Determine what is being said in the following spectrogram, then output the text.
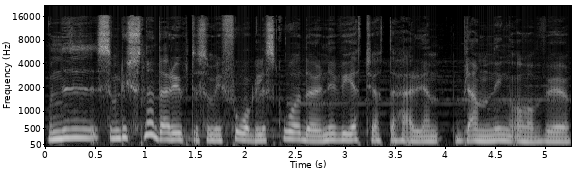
Och ni som lyssnar där ute som är fågelskådare, ni vet ju att det här är en blandning av eh,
